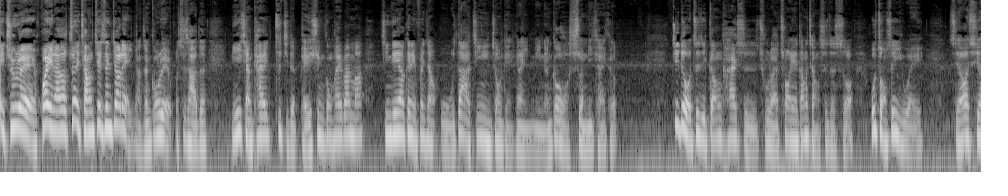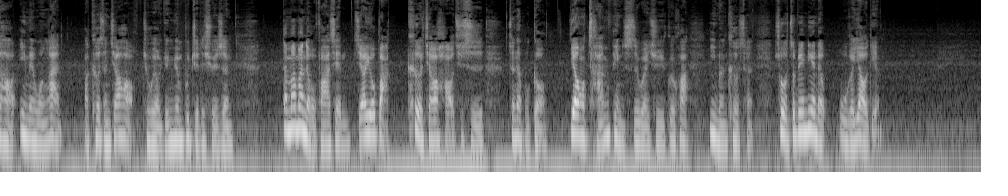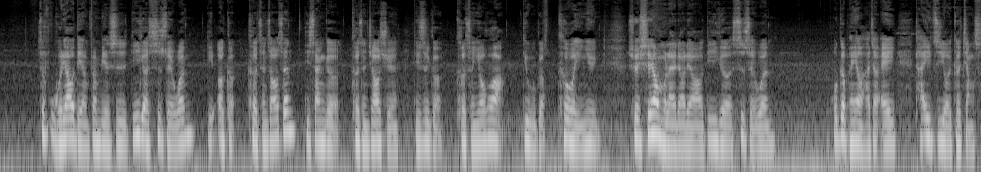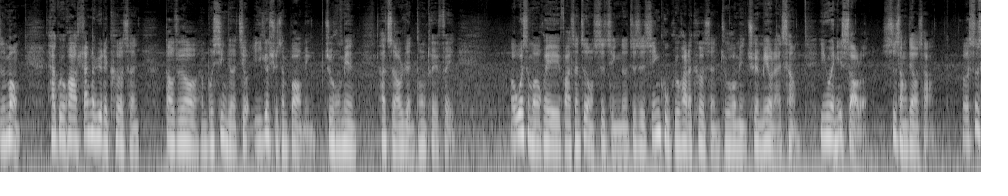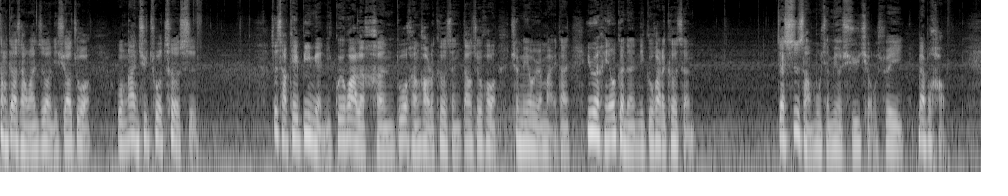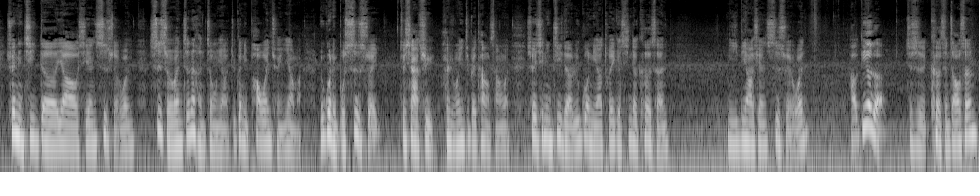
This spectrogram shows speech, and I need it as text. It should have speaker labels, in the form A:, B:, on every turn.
A: 嘿，初瑞，欢迎来到最强健身教练养成攻略。我是查德，你想开自己的培训公开班吗？今天要跟你分享五大经营重点，让你能够顺利开课。记得我自己刚开始出来创业当讲师的时候，我总是以为只要写好一枚文案，把课程教好，就会有源源不绝的学生。但慢慢的我发现，只要有把课教好，其实真的不够，要用产品思维去规划一门课程。所以我这边列了五个要点。这五个要点分别是：第一个试水温，第二个课程招生，第三个课程教学，第四个课程优化，第五个课后营运。所以，先让我们来聊聊第一个试水温。我个朋友他叫 A，他一直有一个讲师梦，他规划三个月的课程，到最后很不幸的只有一个学生报名，最后面他只好忍痛退费。而为什么会发生这种事情呢？就是辛苦规划的课程，最后面却没有来上，因为你少了市场调查。而市场调查完之后，你需要做文案去做测试，这才可以避免你规划了很多很好的课程，到最后却没有人买单。因为很有可能你规划的课程在市场目前没有需求，所以卖不好。所以你记得要先试水温，试水温真的很重要，就跟你泡温泉一样嘛。如果你不试水就下去，很容易就被烫伤了。所以请你记得，如果你要推一个新的课程，你一定要先试水温。好，第二个就是课程招生。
